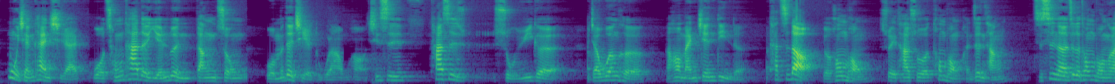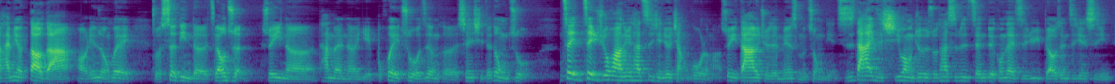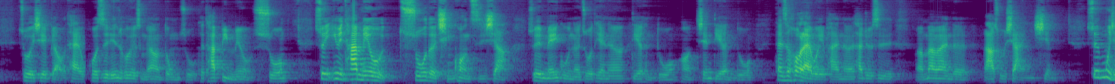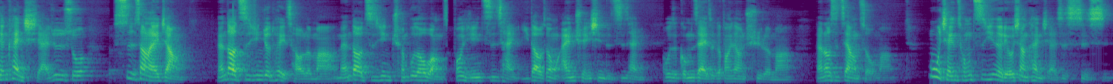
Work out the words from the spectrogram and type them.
目前看起来，我从他的言论当中，我们的解读啦，哈，其实他是属于一个比较温和，然后蛮坚定的。他知道有通膨，所以他说通膨很正常。只是呢，这个通膨呢还没有到达哦联总会所设定的标准，所以呢，他们呢也不会做任何升息的动作。这这句话，因为他之前就讲过了嘛，所以大家会觉得没有什么重点。只是大家一直希望，就是说他是不是针对公债殖利率飙升这件事情做一些表态，或是联总会有什么样的动作？可他并没有说，所以因为他没有说的情况之下，所以美股呢昨天呢跌很多哈，先跌很多，但是后来尾盘呢，它就是呃慢慢的拉出下影线。所以目前看起来，就是说，事实上来讲，难道资金就退潮了吗？难道资金全部都往风险性资产移到这种安全性的资产或者公债这个方向去了吗？难道是这样走吗？目前从资金的流向看起来是事实，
